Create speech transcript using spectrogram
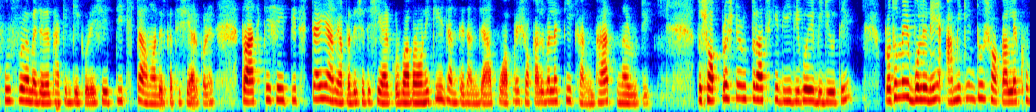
ফুরফুরা মেজাজে থাকেন কি করে? সেই টিপসটা আমাদের কাছে শেয়ার করেন। তো আজকে সেই টিপসটাই আমি আপনাদের সাথে শেয়ার করব। আবার অনেকেই জানতে চান যে, আপু, আপনি সকালবেলা কী খান, ভাত না রুটি? তো সব প্রশ্নের উত্তর আজকে দিয়ে দিব এই ভিডিওতেই প্রথমেই বলে নিই, আমি কিন্তু সকালে খুব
